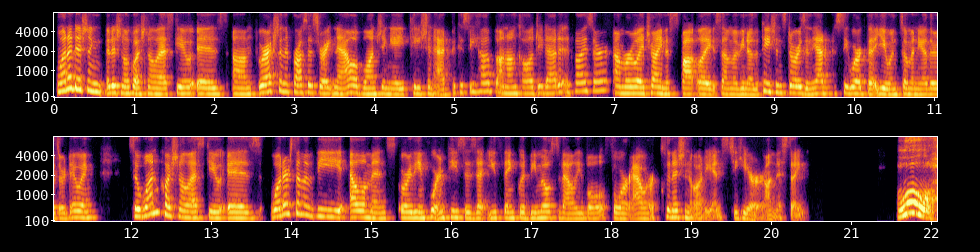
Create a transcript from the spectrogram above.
one addition, additional question I'll ask you is um, we're actually in the process right now of launching a patient advocacy hub on Oncology Data Advisor. Um, we're really trying to spotlight some of you know the patient stories and the advocacy work that you and so many others are doing. So one question I'll ask you is what are some of the elements or the important pieces that you think would be most valuable for our clinician audience to hear on this site? Oh,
